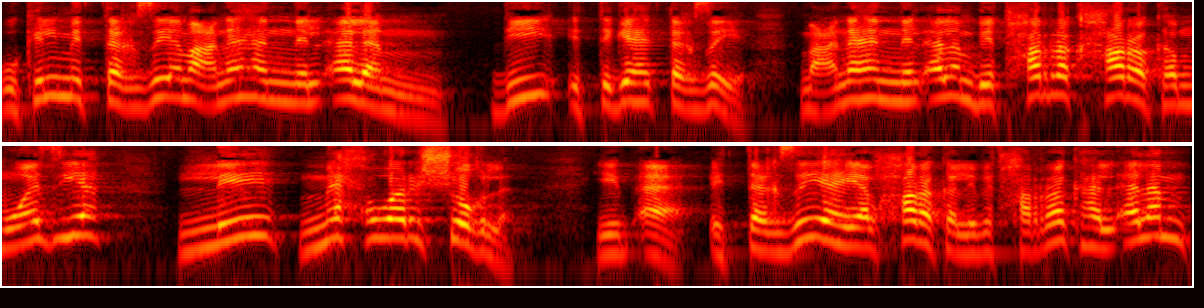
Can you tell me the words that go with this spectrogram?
وكلمة تغذية معناها إن الألم دي اتجاه التغذية. معناها إن الألم بيتحرك حركة موازية لمحور الشغلة. يبقى التغذية هي الحركة اللي بيتحركها الألم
